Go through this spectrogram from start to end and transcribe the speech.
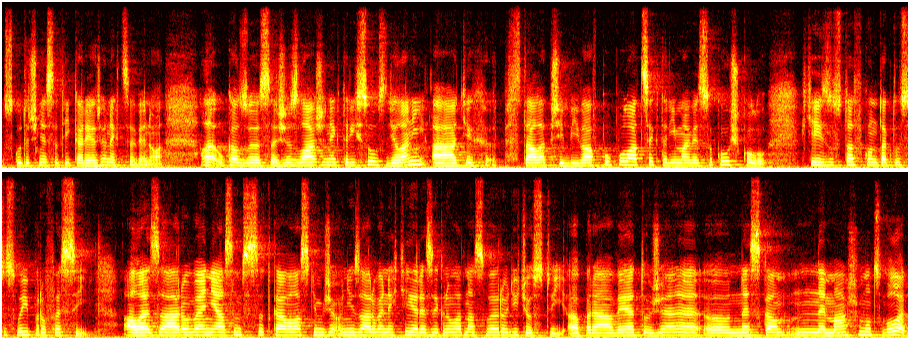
skutečně se té kariéře nechce věnovat. Ale ukazuje se, že zvlášť ženy, které jsou vzdělané a těch stále přibývá v populaci, který mají vysokou školu, chtějí zůstat v kontaktu se svojí profesí. Ale zároveň já jsem se setkávala s tím, že oni zároveň nechtějí rezignovat na své rodičovství. A právě to, že dneska nemáš moc voleb.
